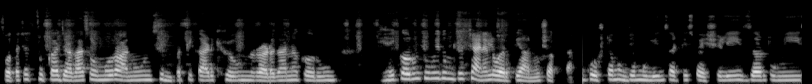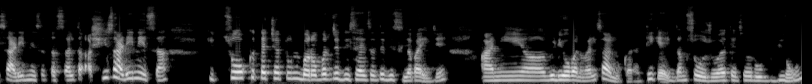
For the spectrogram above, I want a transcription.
स्वतःच्या चुका जगासमोर आणून सिंपती कार्ड खेळून रडगाणं करून हे करून तुम्ही तुमच्या चॅनलवरती आणू शकता. गोष्ट म्हणजे मुलींसाठी स्पेशली जर तुम्ही साडी नेसत असाल तर अशी साडी नेसा की चोख त्याच्यातून बरोबर जे दिसायचं ते दिसलं पाहिजे. आणि व्हिडिओ बनवायला चालू करा. ठीक आहे? एकदम सोजवळ त्याचं रूप घेऊन.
